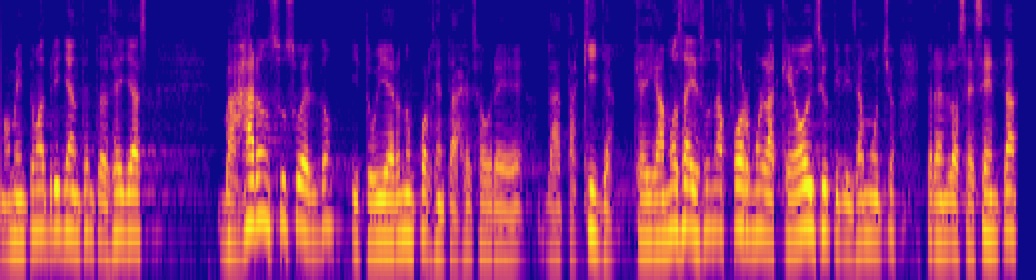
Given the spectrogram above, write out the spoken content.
momento más brillante, entonces ellas bajaron su sueldo y tuvieron un porcentaje sobre la taquilla, que digamos es una fórmula que hoy se utiliza mucho, pero en los 60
